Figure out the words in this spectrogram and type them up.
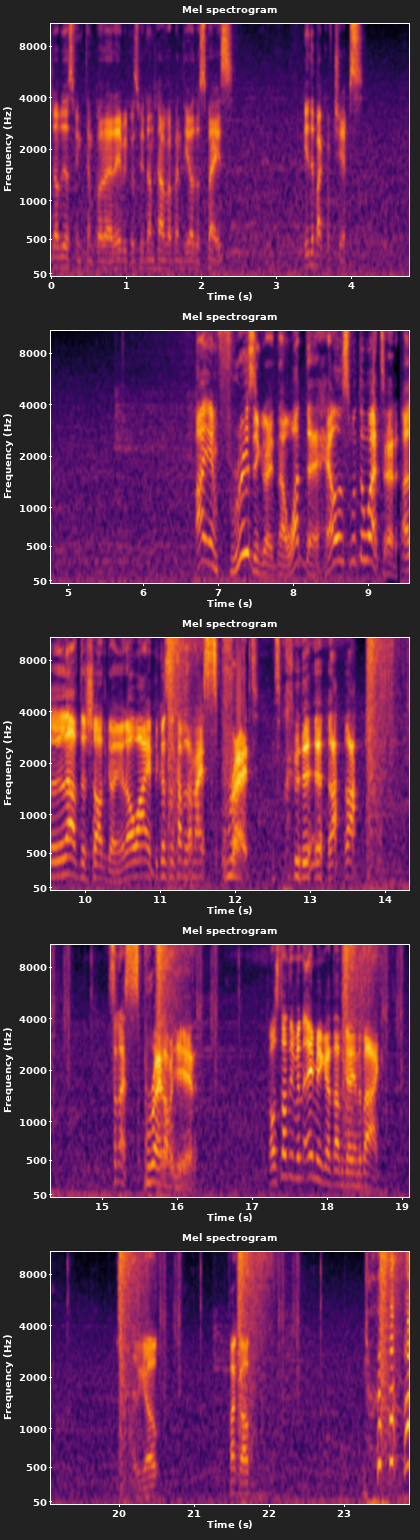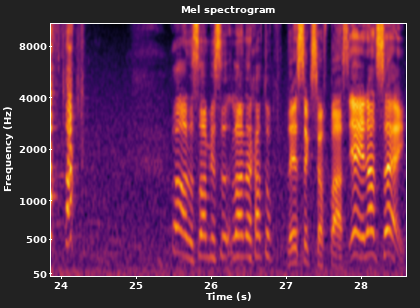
Drop this thing temporarily because we don't have up any other space. Eat a bag of chips. I am freezing right now. What the hell is with the weather? I love the shotgun. You know why? Because it has a nice spread. it's a nice spread over here. I was not even aiming at that guy in the back. There we go. Fuck off. oh, the zombies learning how to... There's six have passed. Yeah, you don't say.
